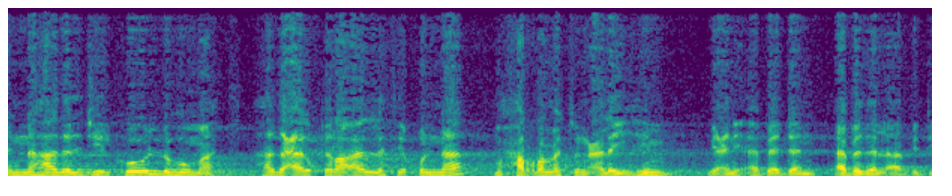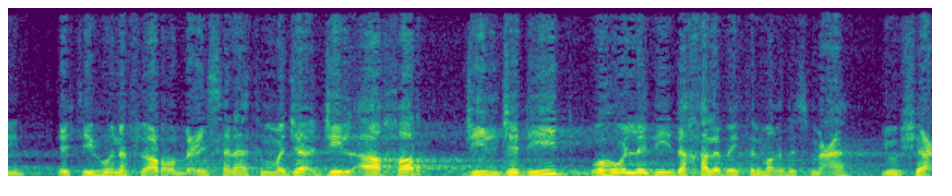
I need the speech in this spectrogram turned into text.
إن هذا الجيل كله مات. هذا على القراءة التي قلنا محرمة عليهم يعني أبدا أبد الآبدين. يتيهون في الأرض أربعين سنة ثم جاء جيل آخر جيل جديد وهو الذي دخل بيت المقدس مع يوشع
